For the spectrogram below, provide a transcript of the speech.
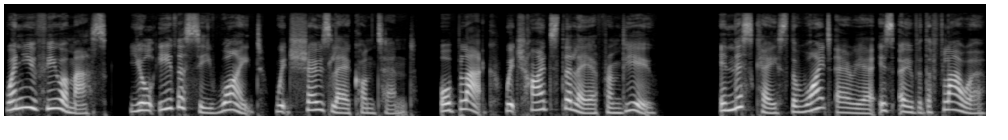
When you view a mask, you'll either see white, which shows layer content, or black, which hides the layer from view. In this case, the white area is over the flower,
